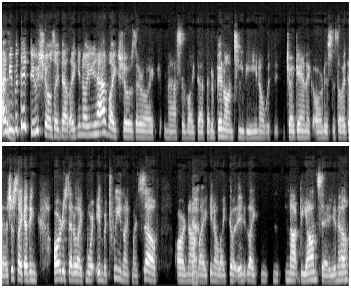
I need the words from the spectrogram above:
I mean but they do shows like that. Like you know you have like shows that are like massive like that that have been on tv you know with gigantic artists and stuff like that. It's just like i think artists that are like more in between like myself are not yeah. like you know like the, like not beyonce you know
